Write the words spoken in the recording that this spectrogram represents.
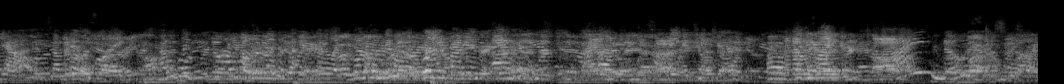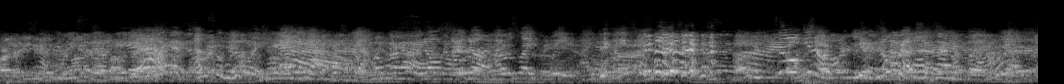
Yeah, and somebody was like, I was like, no, I'm not looking at. They're like, we want somebody who can study finance and being a teacher. And I was like, I know someone. Part of it. Yeah, absolutely. Yeah, yeah, yeah. Oh I don't, I know. I was like, wait, I can make So, you know, you have no pressure, but yeah.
